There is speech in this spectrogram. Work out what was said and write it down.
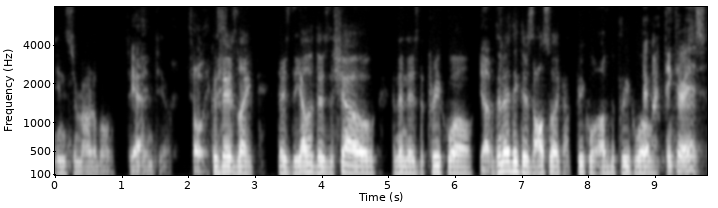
insurmountable to Yeah. get into totally. because there's like there's the yellow, there's the show, and then there's the prequel. Yep. But then I think there's also like a prequel of the prequel. I think there is.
